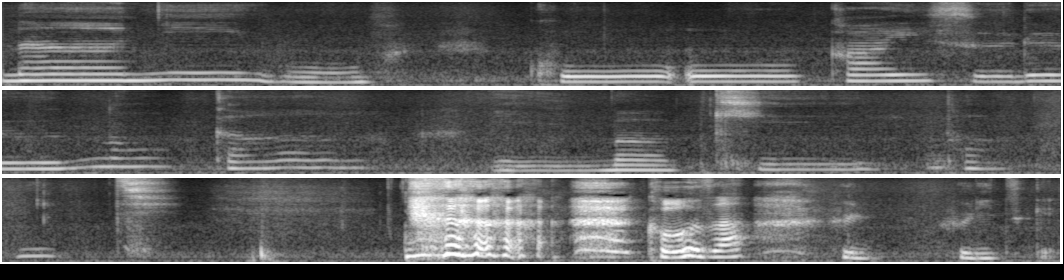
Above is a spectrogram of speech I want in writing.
何を後悔するのか。今来た道。講座？ふ振り付け。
